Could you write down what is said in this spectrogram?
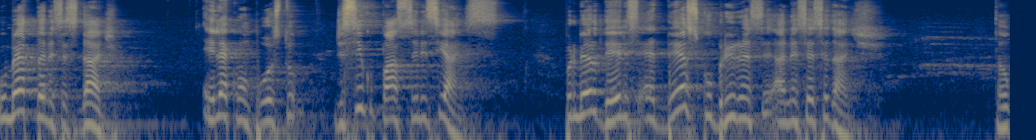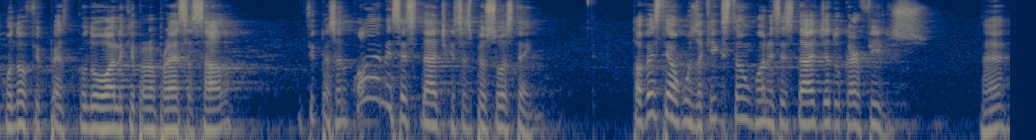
O método da necessidade, ele é composto de cinco passos iniciais. O primeiro deles é descobrir a necessidade. Então, quando eu, fico, quando eu olho aqui para essa sala, eu fico pensando qual é a necessidade que essas pessoas têm. Talvez tenha alguns aqui que estão com a necessidade de educar filhos. Né?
